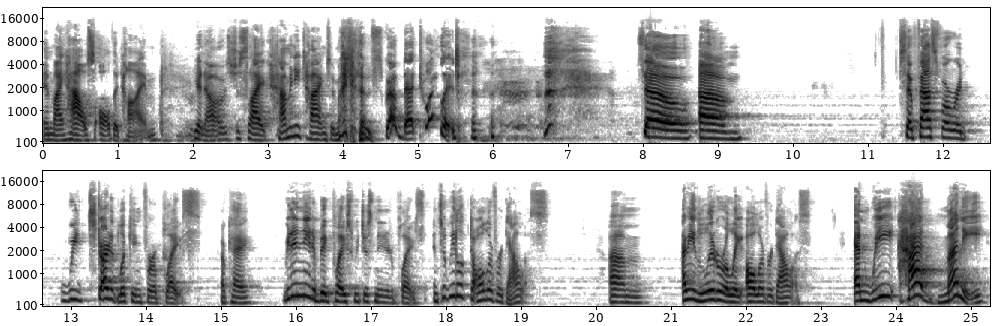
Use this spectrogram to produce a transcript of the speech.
in my house all the time. You know, I was just like, how many times am I going to scrub that toilet? so, um, so fast forward, we started looking for a place. Okay. We didn't need a big place. We just needed a place. And so we looked all over Dallas. Um, I mean, literally all over Dallas. And we had money,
